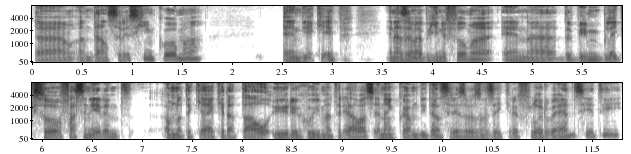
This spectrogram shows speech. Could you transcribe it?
eh, een danseres ging komen. En die cape. En dan zijn we beginnen filmen. En de Wim bleek zo fascinerend om naar te kijken dat dat al uren goed materiaal was. En dan kwam die danseres, dat was een zekere Floor Wijns, heet die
